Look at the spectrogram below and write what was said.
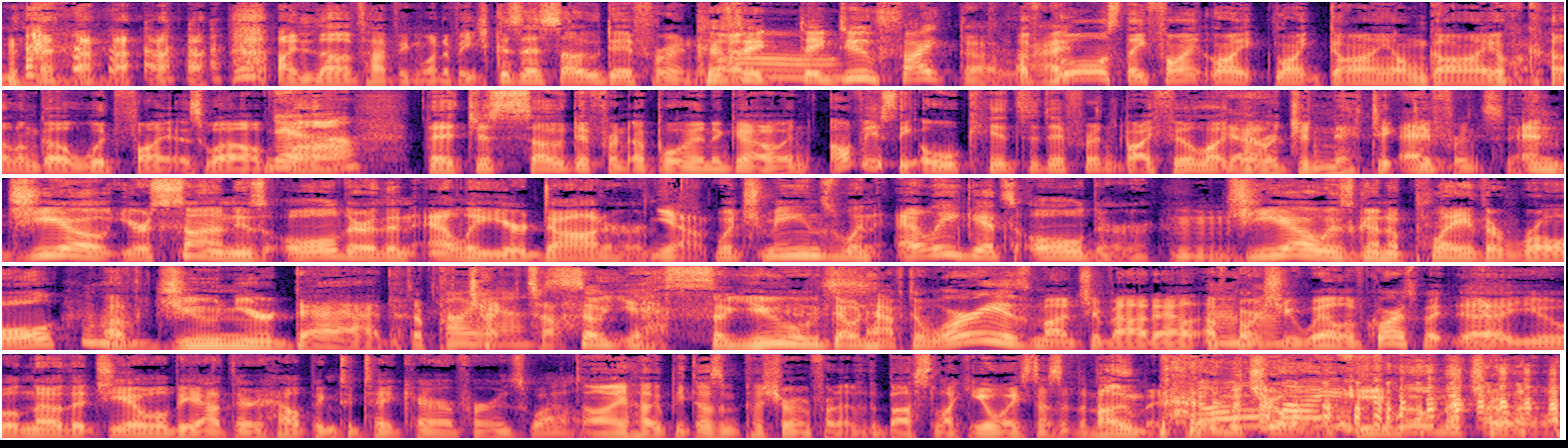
I love having one of each because they're so different. Because Like, they, they do fight, though, of course, they fight like like guy on guy or girl on girl would fight as well. Yeah. But they're just so different, a boy and a girl. And obviously, all kids are different, but I feel like Yeah. there are genetic and, differences. And Gio, your son, is older than Ellie, your daughter. Yeah. Which means when Ellie gets older, Hmm. Gio is going to play the role of junior dad. the Oh, yeah. protector. So yes, so you don't have to worry as much about El. Of course, Mm-hmm. you will, of course, but uh, Yeah. you will know that Gio will be out there helping to take care of her as well. I hope he doesn't push her in front of the bus like he always does at the moment. He'll Oh mature. He will mature.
